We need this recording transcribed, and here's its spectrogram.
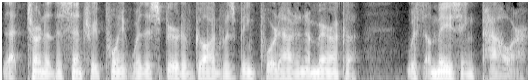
that turn of the century point where the Spirit of God was being poured out in America with amazing power.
